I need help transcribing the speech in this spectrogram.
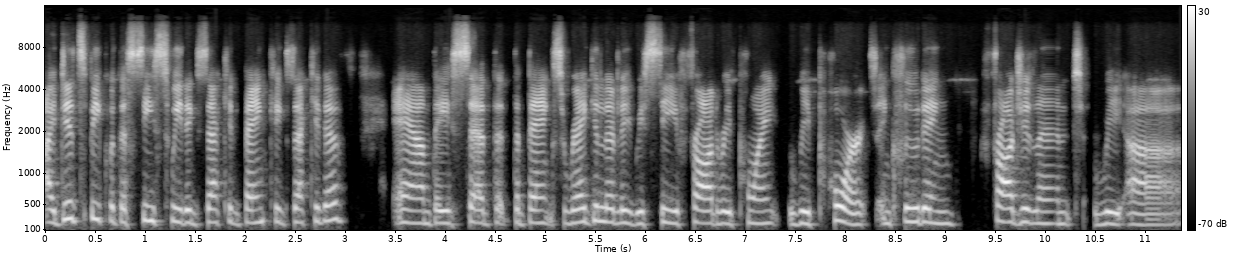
I did speak with a C-suite executive bank executive, and they said that the banks regularly receive fraud report, reports, including fraudulent re, uh,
